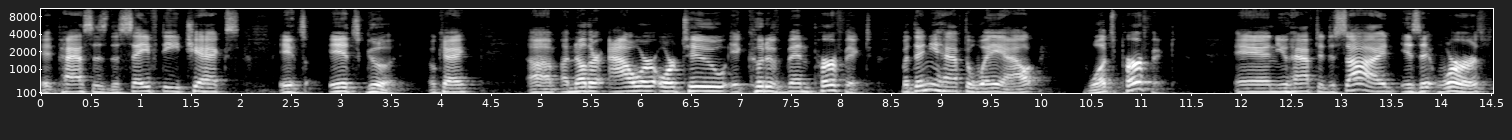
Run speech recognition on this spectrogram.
it passes the safety checks. It's it's good. Okay. Um, another hour or two, it could have been perfect, but then you have to weigh out what's perfect and you have to decide is it worth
